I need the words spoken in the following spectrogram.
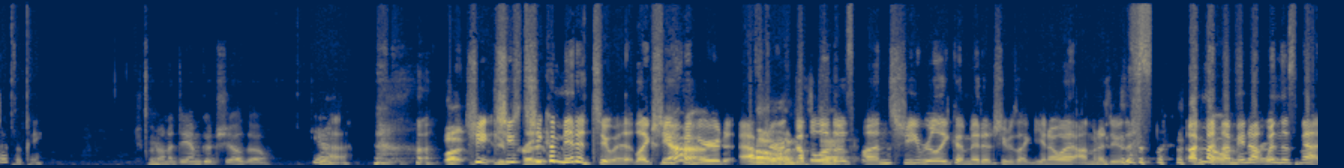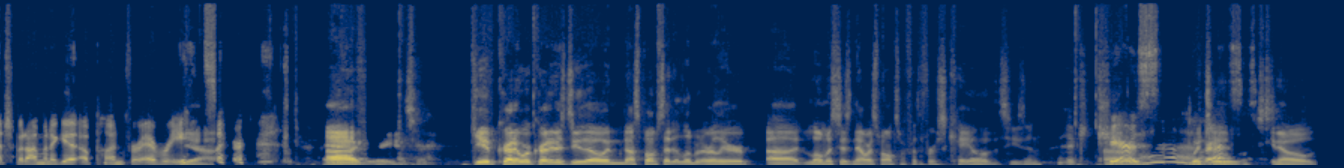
that's okay. She put on a damn good show, though. Yeah, But she give she she committed to it. Like she Yeah. figured after Oh, a couple of those puns, she really committed. She was like, you know what, I'm gonna do this. I might, I may not for win this match, but I'm gonna get a pun for every Yeah. answer. Uh, answer. give credit where credit is due, though. And Nussbaum said it a little bit earlier. Uh, Lomis is now responsible for the first KO of the season, Cheers. Yeah. which Congrats. is you know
